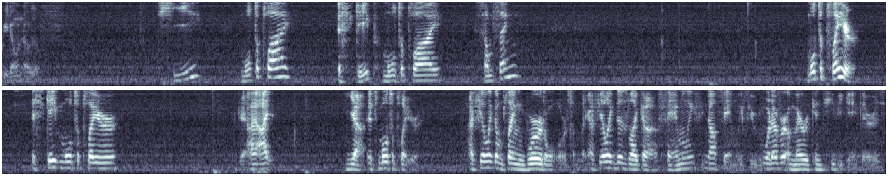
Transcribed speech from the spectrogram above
We don't know the T. Multiply. Escape. Multiply. Something. Multiplayer. Escape multiplayer. Okay, I, I. Yeah, it's multiplayer. I feel like I'm playing Wordle or something. I feel like this is like a family, not Family Feud, whatever American TV game there is.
